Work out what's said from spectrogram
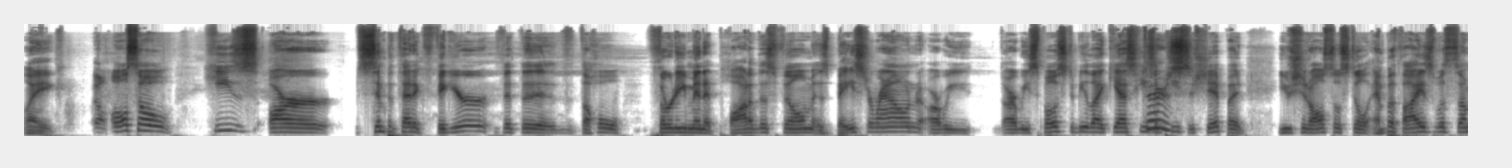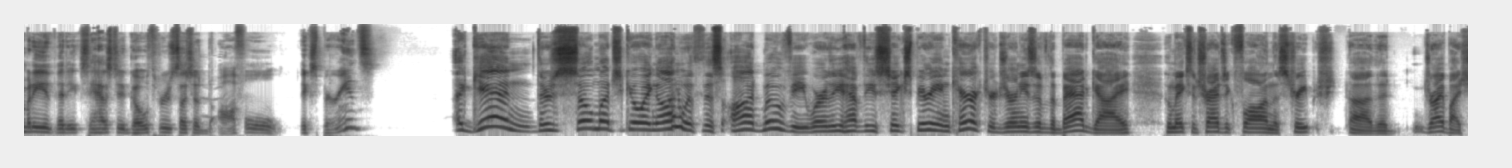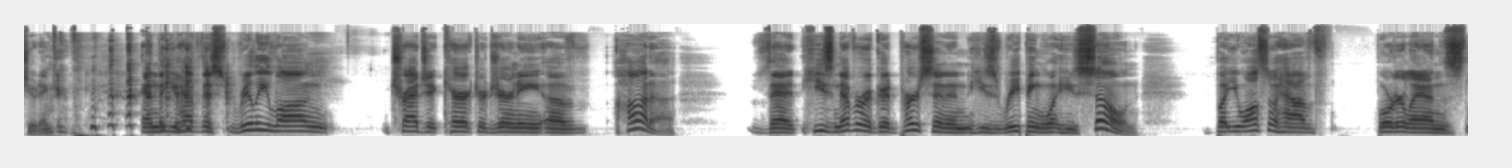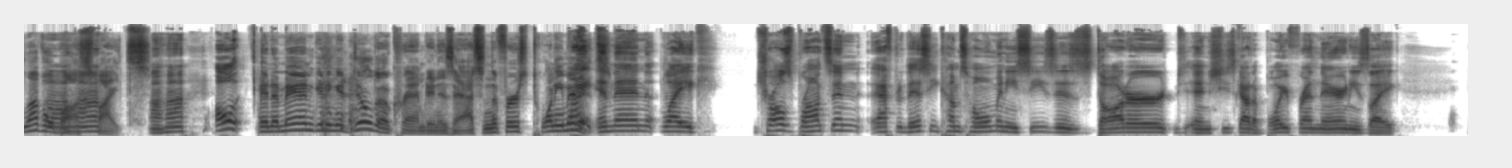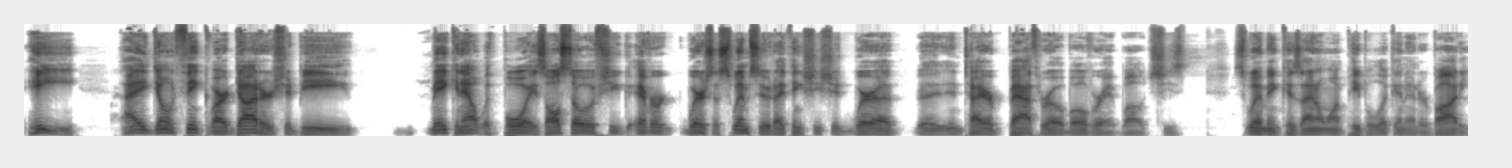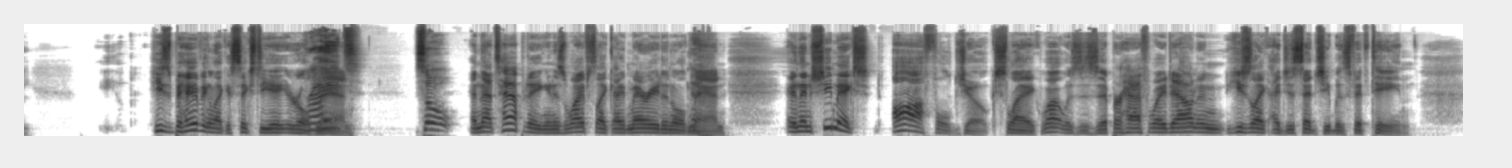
Like, also, he's our sympathetic figure that the the whole 30 minute plot of this film is based around. Are we are we supposed to be like yes he's There's- a piece of shit but you should also still empathize with somebody that has to go through such an awful experience? Again, there's so much going on with this odd movie where you have these Shakespearean character journeys of the bad guy who makes a tragic flaw in the street, uh, the drive-by shooting, and that you have this really long, tragic character journey of Hada that he's never a good person and he's reaping what he's sown. But you also have Borderlands level boss Uh-huh. fights uh-huh all and a man getting a dildo crammed in his ass in the first 20 minutes. right and then like Charles Bronson after this he comes home and he sees his daughter and she's got a boyfriend there and he's like hey I don't think our daughter should be making out with boys also if she ever wears a swimsuit I think she should wear a, an entire bathrobe over it while she's swimming cuz I don't want people looking at her body He's behaving like a 68 year old right man. so And that's happening. And his wife's like, I married an old man. And then she makes awful jokes like, what was the zipper halfway down? And he's like, I just said she was 15.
